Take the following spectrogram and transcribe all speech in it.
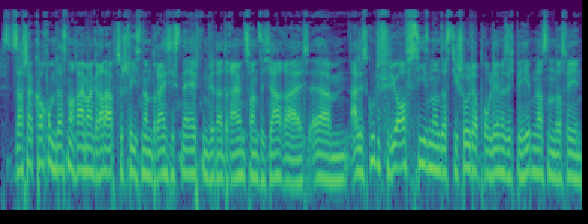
Sascha Koch, um das noch einmal gerade abzuschließen, am 30.11. wird er 23 Jahre alt. Ähm, alles Gute für die Offseason und dass die Schulterprobleme sich beheben lassen und dass wir ihn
